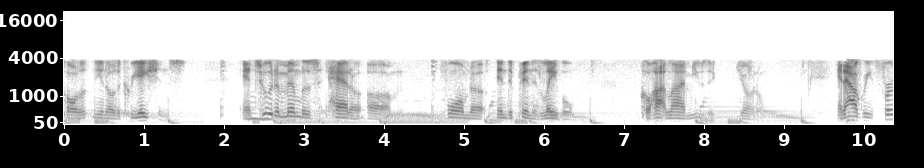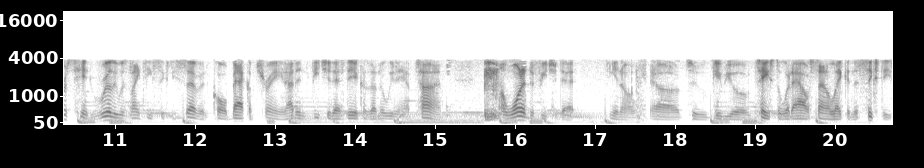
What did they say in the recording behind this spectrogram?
called, you know, the Creations. And two of the members had a um, formed a independent label called Hotline Music Journal. And Al Green's first hit really was 1967 called Backup Train. I didn't feature that there because I knew we didn't have time. I wanted to feature that, you know, uh, to give you a taste of what Al sounded like in the 60s.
